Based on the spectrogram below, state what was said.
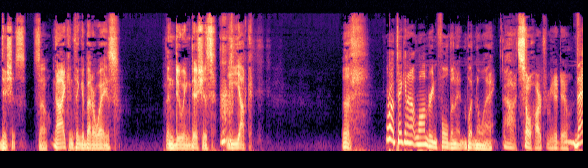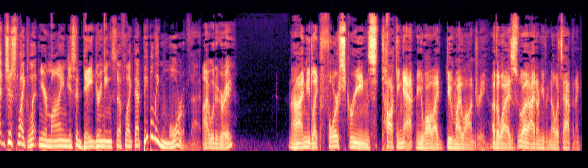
dishes. So No, I can think of better ways than doing dishes. Yuck. Ugh. what about taking out laundry and folding it and putting it away? Oh, it's so hard for me to do. That just like letting your mind, you said daydreaming stuff like that. People need more of that. I would agree. Uh, I need like four screens talking at me while I do my laundry. Otherwise, well, I don't even know what's happening.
